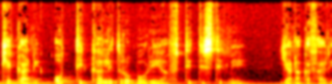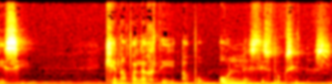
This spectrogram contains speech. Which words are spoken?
και κάνει ό,τι καλύτερο μπορεί αυτή τη στιγμή για να καθαρίσει και να απαλλαχθεί από όλες τις τοξίνες.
